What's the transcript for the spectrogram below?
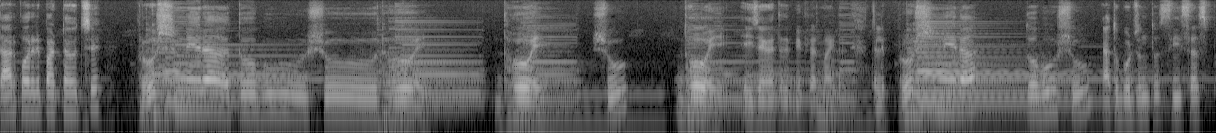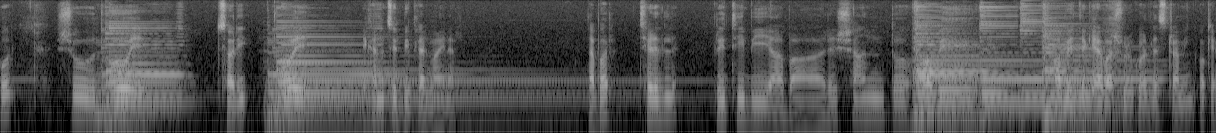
তারপরের পার্টটা হচ্ছে প্রশ্নেরা তবু শুধোয় ধোয়ে সু ধোয়ে এই জায়গাটাতে বি ফ্ল্যাট মাইনার তাহলে প্রশ্নেরা তবু সু, এত পর্যন্ত সি সাস ফোর সু ধোয় সরি ধোয়ে। এখানে হচ্ছে বি ফ্ল্যাট মাইনার তারপর ছেড়ে দিলে, পৃথিবী আবার শান্ত হবে। হবে থেকে আবার শুরু করে দিলে স্ট্রামিং ওকে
